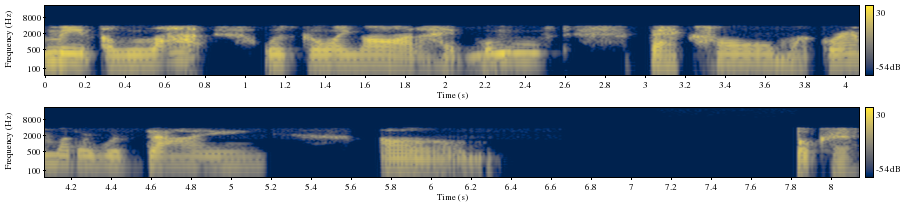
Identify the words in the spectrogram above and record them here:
I mean, a lot was going on. I had moved back home. My grandmother was dying. Um, okay.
